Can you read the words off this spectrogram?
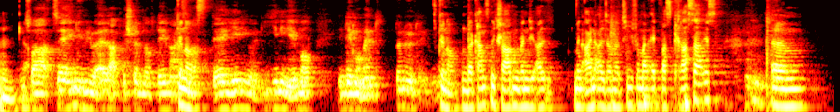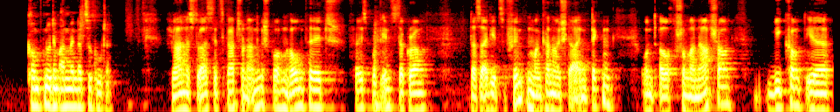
Hm. Und zwar sehr individuell abgestimmt auf den, genau. was derjenige oder diejenige eben auch in dem Moment benötigen. Genau. Und da kann es nicht schaden, wenn, die, wenn eine Alternative mal etwas krasser ist, ähm, kommt nur dem Anwender zugute. Johannes, du hast jetzt gerade schon angesprochen, Homepage, Facebook, Instagram, da seid ihr zu finden. Man kann euch da entdecken und auch schon mal nachschauen. Wie kommt ihr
